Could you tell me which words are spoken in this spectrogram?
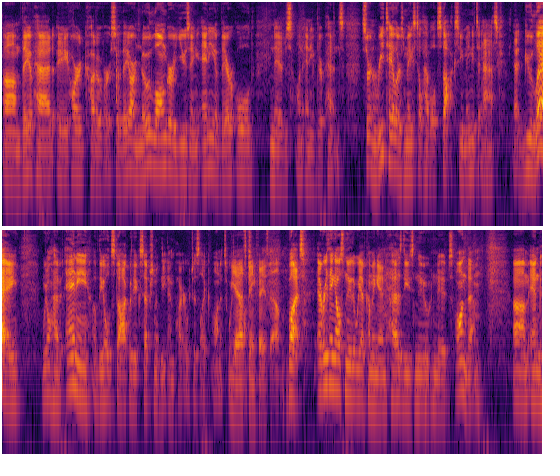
um, they have had a hard cutover. So they are no longer using any of their old nibs on any of their pens. Certain retailers may still have old stock, so you may need Mm-hmm. to ask. At Goulet, we don't have any of the old stock with the exception of the Empire, which is like on its way out. Yeah, that's out. being phased out. But everything else new that we have coming in has these new nibs on them. Um, and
